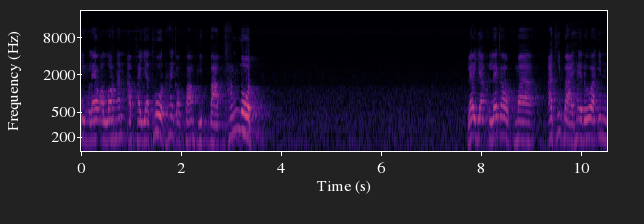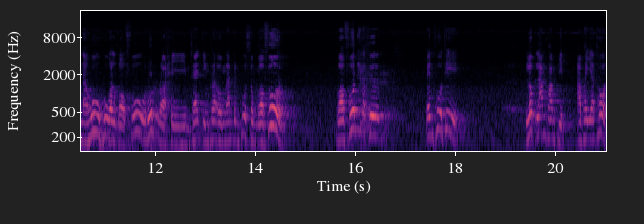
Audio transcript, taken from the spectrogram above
จริงแล้วอัลลอฮ์นั้น อภัยโทษให้กับความผิดบาปทั้งหมด แล้วยังแล้วก็มา อธิบายให้รู้ว่าอินนะฮูฮุวลกอฟูรุรรอฮีม แท้จริงพระองค์นั้นเป็นผู้ทรงกอฟูรกอฟูรนี่ก็คือเป็นผู้ที่ลบล้างความผิด อภัยโทษ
